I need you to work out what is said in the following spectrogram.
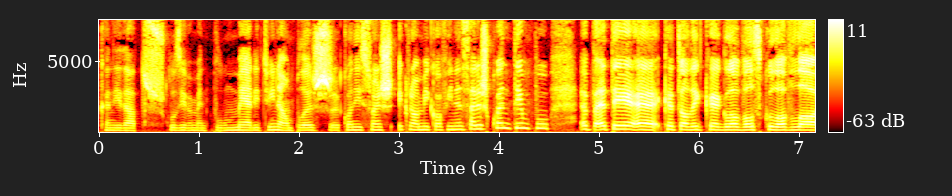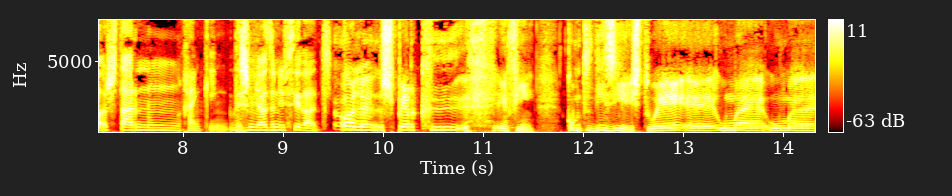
candidatos exclusivamente pelo mérito e não pelas condições económico-financeiras. Quanto tempo até a Católica Global School of Law estar num ranking das melhores melhores universidades. Olha, uhum. espero que, enfim, como te dizia, isto é, é uma, uma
